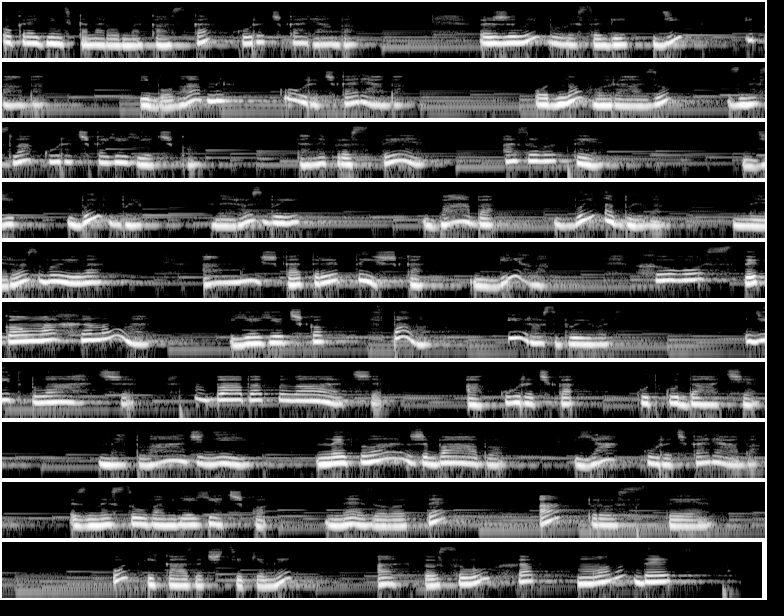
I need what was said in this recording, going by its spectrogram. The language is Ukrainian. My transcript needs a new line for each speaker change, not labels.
Українська народна казка Курочка ряба. Жили були собі дід і баба, і була в них курочка ряба. Одного разу знесла курочка яєчко, та не просте, а золоте. Дід бив-бив, не розбив. Баба била-била, не розбила, а мишка третишка бігла, хвостиком махнула, яєчко впало і розбилось. Дід плаче, баба плаче, а курочка куткудаче. Не плач, дід, не плач, бабо, я, курочка ряба, знесу вам яєчко не золоте, а просте. От і казочці кінець, а хто слухав, молодець.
